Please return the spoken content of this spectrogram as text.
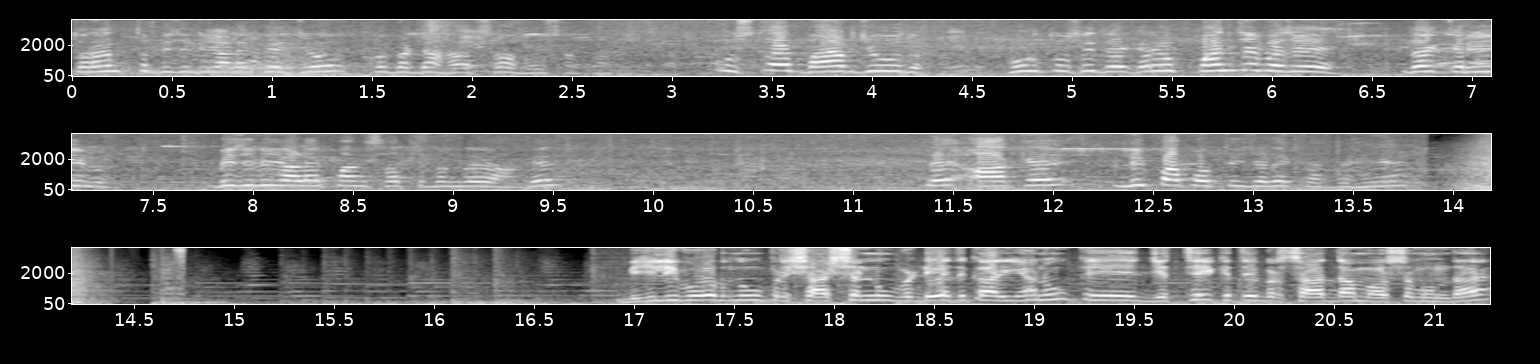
ਤੁਰੰਤ ਬਿਜਲੀ ਵਾਲੇ ਭੇਜੋ, ਕੋਈ ਵੱਡਾ ਹਾਦਸਾ ਹੋ ਸਕਦਾ ਹੈ। ਉਸ ਤੋਂ ਬਾਵਜੂਦ ਹੁਣ ਤੁਸੀਂ ਦੇਖ ਰਹੇ ਹੋ 5 ਵਜੇ ਦੇ ਕਰੀਬ ਬਿਜਲੀ ਵਾਲੇ 5-7 ਬੰਦੇ ਆ ਗਏ ਤੇ ਆ ਕੇ ਲੀਪਾ ਪੋਤੀ ਜਿਹੜੇ ਕਰ ਰਹੇ ਆ। ਬਿਜਲੀ ਬੋਰਡ ਨੂੰ, ਪ੍ਰਸ਼ਾਸਨ ਨੂੰ, ਵੱਡੇ ਅਧਿਕਾਰੀਆਂ ਨੂੰ ਕਿ ਜਿੱਥੇ ਕਿਤੇ ਬਰਸਾਤ ਦਾ ਮੌਸਮ ਹੁੰਦਾ,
